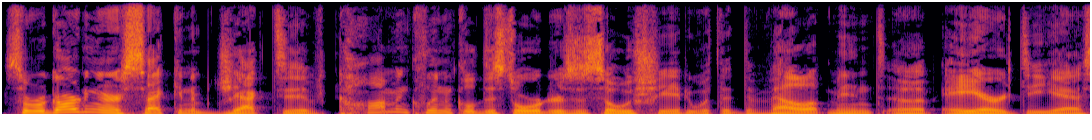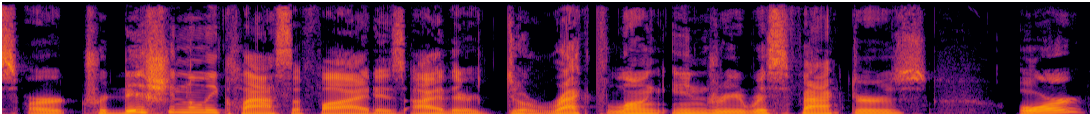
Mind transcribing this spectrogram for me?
So, regarding our second objective, common clinical disorders associated with the development of ARDS are traditionally classified as either direct lung injury risk factors or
